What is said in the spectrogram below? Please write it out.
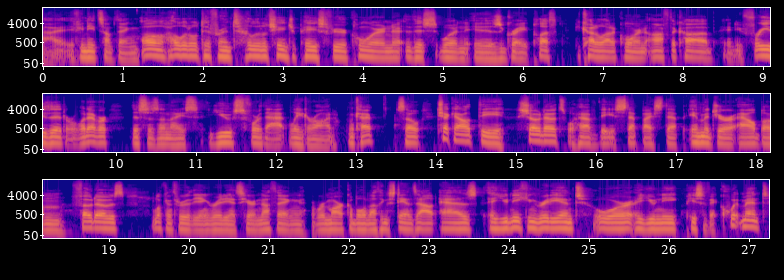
Uh, if you need something oh, a little different, a little change of pace for your corn, this one is great. Plus, if you cut a lot of corn off the cob and you freeze it or whatever, this is a nice use for that later on. Okay. So check out the show notes. We'll have the step by step Imgur album photos. Looking through the ingredients here, nothing remarkable, nothing stands out as a unique ingredient or a unique piece of equipment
